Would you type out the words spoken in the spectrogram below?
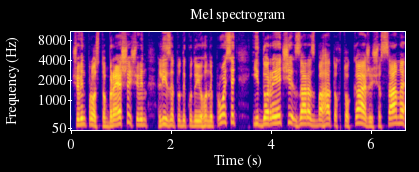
Що він просто бреше, що він лізе туди, куди його не просять. І до речі, зараз багато хто каже, що саме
